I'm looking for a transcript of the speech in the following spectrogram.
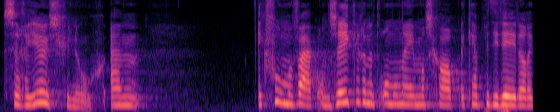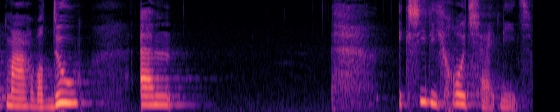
serieus genoeg. En ik voel me vaak onzeker in het ondernemerschap. Ik heb het idee dat ik maar wat doe. En ik zie die grootheid niet.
